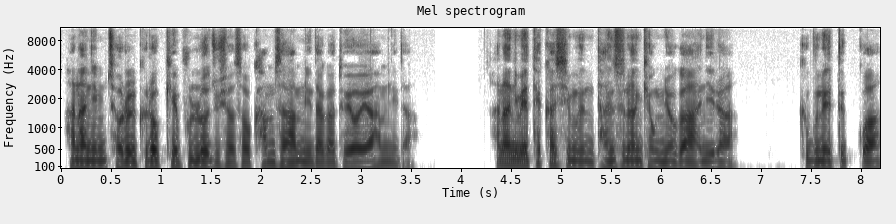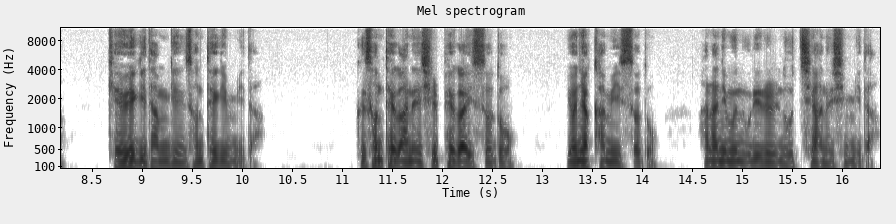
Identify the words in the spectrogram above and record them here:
하나님 저를 그렇게 불러주셔서 감사합니다가 되어야 합니다. 하나님의 택하심은 단순한 격려가 아니라 그분의 뜻과 계획이 담긴 선택입니다. 그 선택 안에 실패가 있어도 연약함이 있어도 하나님은 우리를 놓지 않으십니다.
